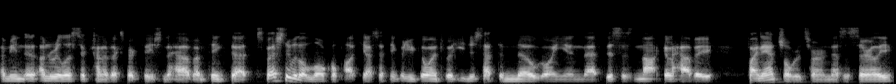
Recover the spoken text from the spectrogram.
I mean, an unrealistic kind of expectation to have. I think that, especially with a local podcast, I think when you go into it, you just have to know going in that this is not going to have a financial return necessarily.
